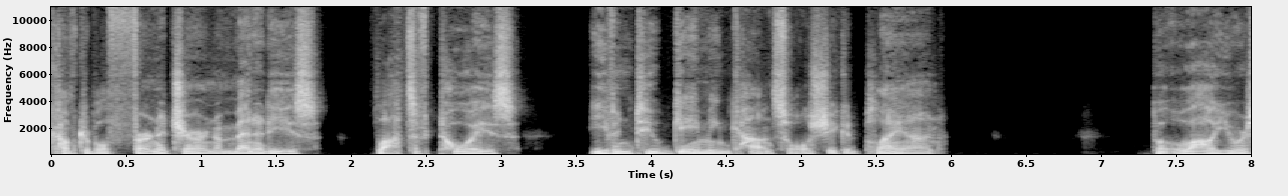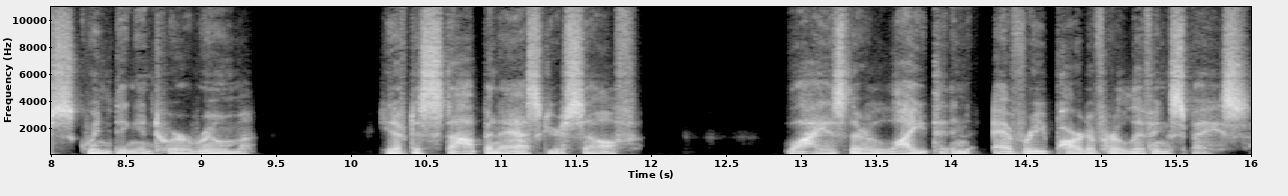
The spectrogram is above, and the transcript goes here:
comfortable furniture and amenities, lots of toys, even two gaming consoles she could play on. But while you were squinting into her room, you'd have to stop and ask yourself, why is there light in every part of her living space?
